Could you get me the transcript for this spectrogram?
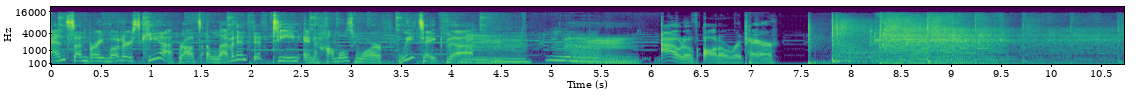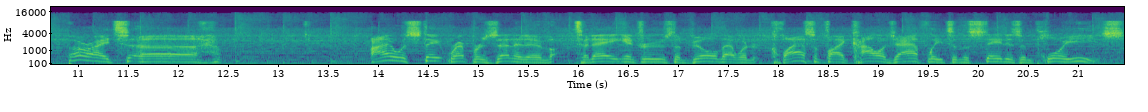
and Sunbury Motors Kia, routes 11 and 15 in Hummel's Wharf. We take the mm. Mm. out of auto repair. All right. Uh, Iowa State representative today introduced a bill that would classify college athletes in the state as employees.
